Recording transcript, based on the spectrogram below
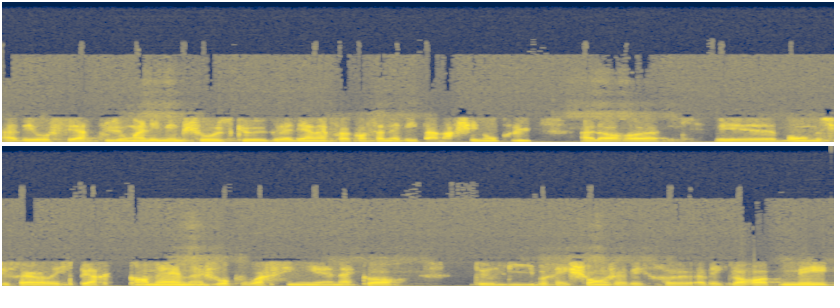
avait offert plus ou moins les mêmes choses que, la dernière fois quand ça n'avait pas marché non plus. Alors, euh, et, bon, Monsieur Farrell espère quand même un jour pouvoir signer un accord de libre échange avec avec l'Europe, mais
